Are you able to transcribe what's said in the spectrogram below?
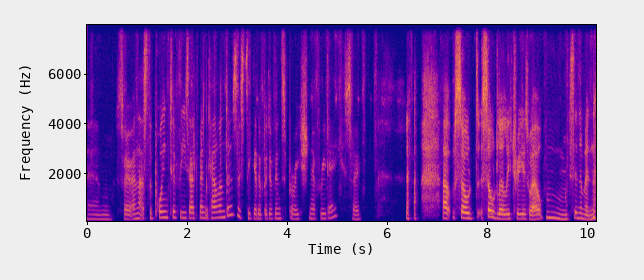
Um, so, and that's the point of these advent calendars is to get a bit of inspiration every day. So, oh, sold sold lily tree as well. Mm, cinnamon.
